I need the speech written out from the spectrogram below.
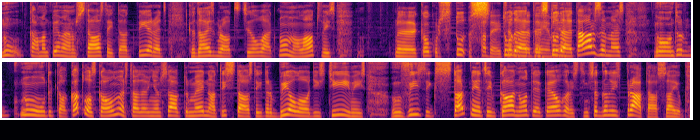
nu, kā man piemēram stāstīja tāda pieredze, kad aizbrauc cilvēki nu, no Latvijas, kaut kur stu, Pabeidzam, studēt, ejam, jā. studēt ārzemēs, un tur, nu, tā kā katoliskā universitātē viņam sāk tur mēģināt izstāstīt ar bioloģijas, ķīmijas, un fizikas starpniecību, kā notiek euharisti. Viņi saka, gandrīz prātā sajūg,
